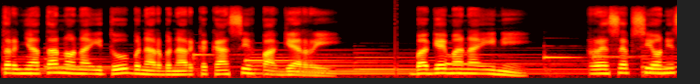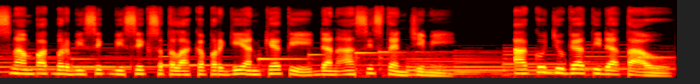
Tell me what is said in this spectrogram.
Ternyata nona itu benar-benar kekasih Pak Gary. Bagaimana ini? Resepsionis nampak berbisik-bisik setelah kepergian Katy dan asisten Jimmy. Aku juga tidak tahu.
